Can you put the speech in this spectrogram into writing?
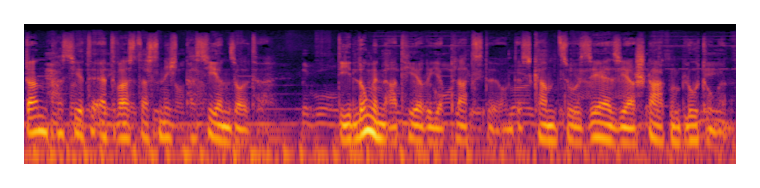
Dann passierte etwas, das nicht passieren sollte. Die Lungenarterie platzte und es kam zu sehr, sehr starken Blutungen.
